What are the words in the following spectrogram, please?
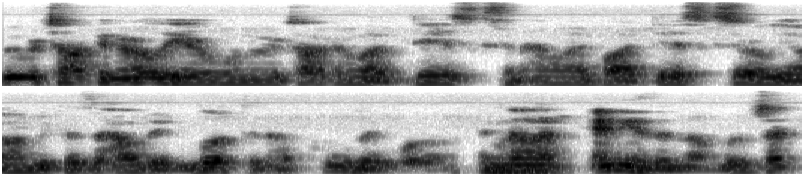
we were talking earlier when we were talking about discs and how I bought discs early on because of how they looked and how cool they were, and Mhm. not any of the numbers. That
